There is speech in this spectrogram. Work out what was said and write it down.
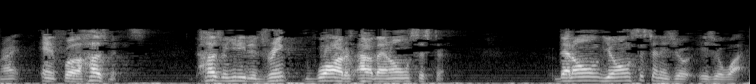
right? And for husbands, husband, you need to drink waters out of that own cistern. That own your own cistern is your is your wife.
